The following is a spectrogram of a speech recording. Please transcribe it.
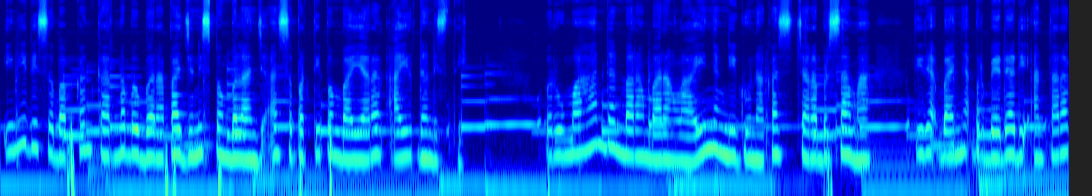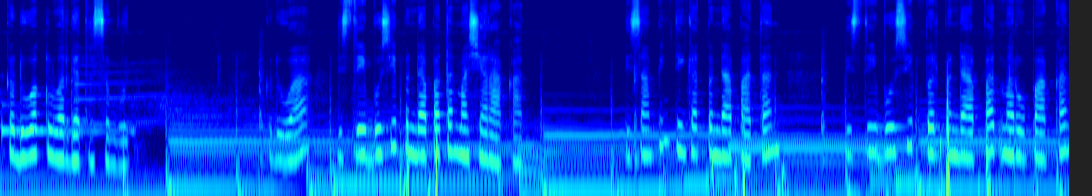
Ini disebabkan karena beberapa jenis pembelanjaan seperti pembayaran air dan listrik perumahan dan barang-barang lain yang digunakan secara bersama tidak banyak berbeda di antara kedua keluarga tersebut. Kedua, distribusi pendapatan masyarakat. Di samping tingkat pendapatan, distribusi berpendapat merupakan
